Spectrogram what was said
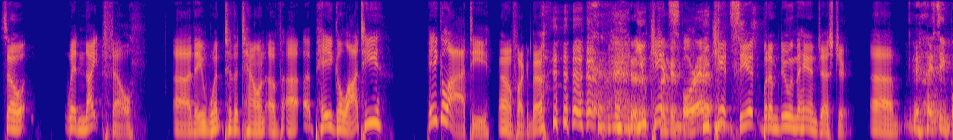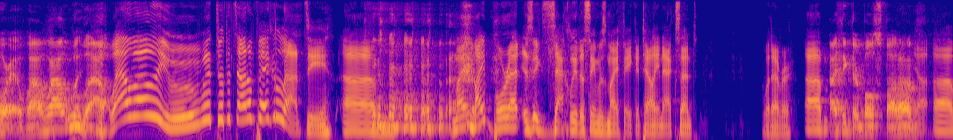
So when night fell, uh, they went to the town of uh, uh, Paigalati. Paigalati. I don't fucking know. you can't. You can't see it, but I'm doing the hand gesture. Um, I see Borat. Wow, wow, woo, wow. Wow, well, we went to the town of Paigalati. Um, my my Borat is exactly the same as my fake Italian accent. Whatever. Um, I think they're both spot on. yeah. Uh,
